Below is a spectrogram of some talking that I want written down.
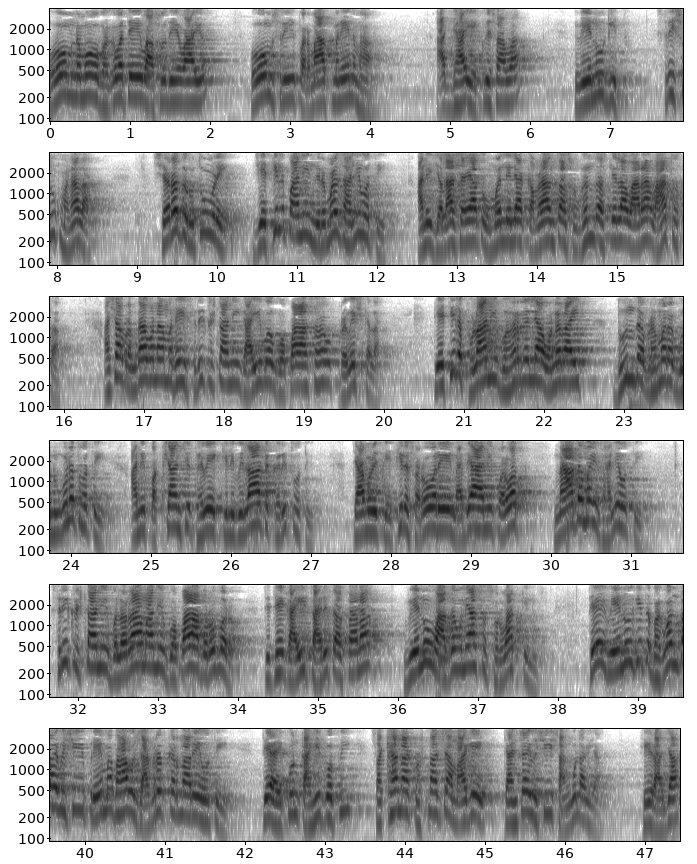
ओम नमो भगवते वासुदेवाय. ओम श्री परमात्मने महा अध्याय एकविसावा. वेणुगीत. श्री शुक म्हणाला शरद ऋतूमुळे जेथील पाणी निर्मळ झाले होते आणि जलाशयात उमललेल्या कमळांचा सुगंध असलेला वारा वाहत होता अशा वृंदावनामध्ये श्रीकृष्णाने गायी व गोपाळासह प्रवेश केला. तेथील फुलांनी बहरलेल्या वनराईत धुंद भ्रमर गुणगुणत होते आणि पक्ष्यांचे थवे किलबिलाट करीत होते. त्यामुळे तेथील सरोवरे नद्या आणि पर्वत नादमय झाले होते. श्रीकृष्णाने बलराम आणि गोपाळाबरोबर तिथे गायी चारित असताना वेणू वाजवण्यास सुरुवात केली. ते वेणूगीत भगवंताविषयी प्रेमभाव जागृत करणारे होते. ते ऐकून काही गोपी सख्यांना कृष्णाच्या मागे त्यांच्याविषयी सांगू लागल्या. हे राजा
